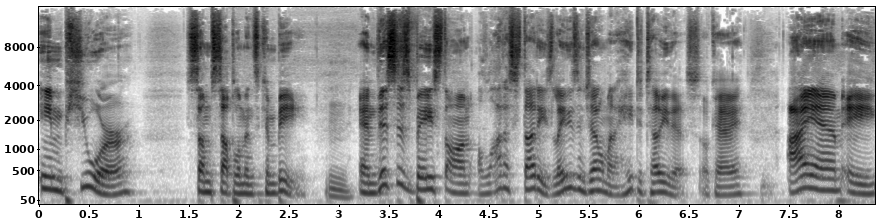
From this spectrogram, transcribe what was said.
impure some supplements can be, and this is based on a lot of studies. Ladies and gentlemen, I hate to tell you this, okay, I am a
